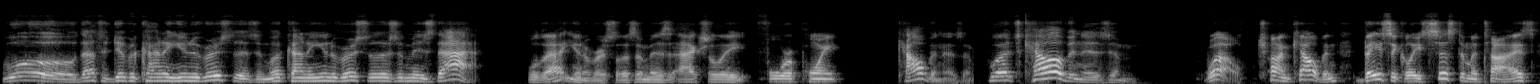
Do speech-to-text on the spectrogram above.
Whoa, that's a different kind of universalism. What kind of universalism is that? Well, that universalism is actually four point Calvinism. What's Calvinism? Well, John Calvin basically systematized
